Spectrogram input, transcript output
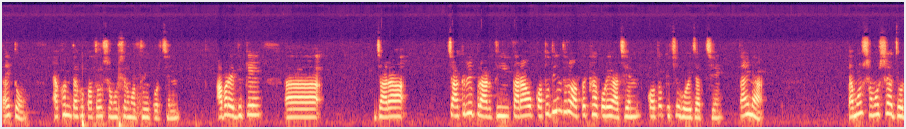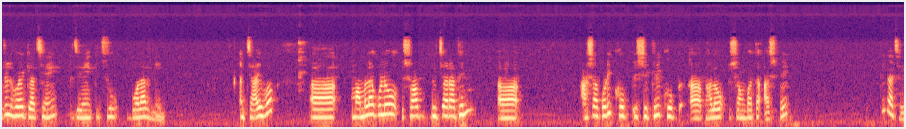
তাই তো? এখন দেখো কত সমস্যার মধ্যে পড়ছেন। আবার এদিকে যারা চাকরির প্রার্থী, তারাও কতদিন ধরে অপেক্ষা করে আছেন, কত কিছু হয়ে যাচ্ছে, তাই না? এমন সমস্যা জটিল হয়ে গেছে যে কিছু বলার নেই। যাই হোক মামলাগুলো সব বিচারাধীন। আশা করি খুব শীঘ্রই খুব ভালো সংবাদ আসবে। ঠিক আছে?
